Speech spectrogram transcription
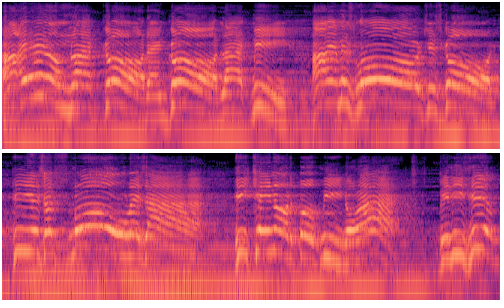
I am like God, and God like me. I am as large as God. He is as small as I. He cannot above me, nor I beneath him.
